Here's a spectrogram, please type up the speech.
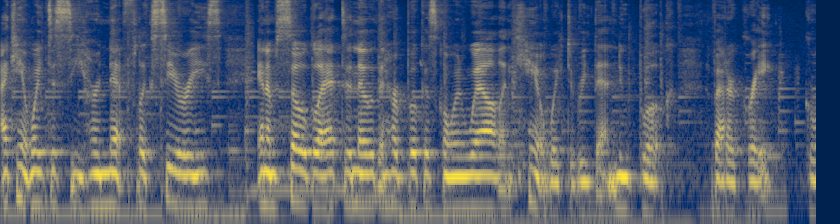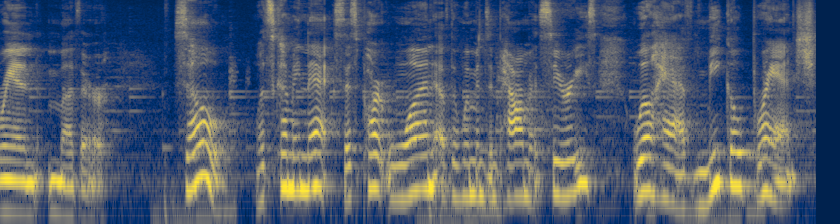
I can't wait to see her Netflix series, and I'm so glad to know that her book is going well, and can't wait to read that new book about her great grandmother. So, what's coming next? That's part one of the Women's Empowerment Series. We'll have Miko Branch,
